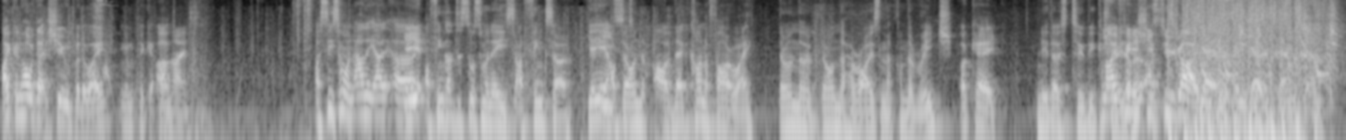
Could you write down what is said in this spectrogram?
I can hold that shield, by the way. I'm gonna pick it Oh, up. nice. I see someone, Ali. Ali uh, Yeah, yeah. I think I just saw someone east. I think so. Yeah, yeah. East. They're on the. Oh, they're kind of far away. They're on the. They're on the horizon, like on the ridge. Okay, Near those two big Can I trees. finish don't- these two guys? Yeah, let's finish them. Let's get them, let's get them.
